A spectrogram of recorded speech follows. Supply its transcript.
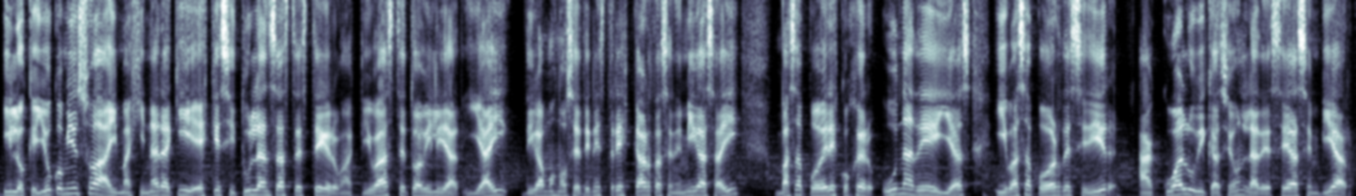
Y lo que yo comienzo a imaginar aquí es que si tú lanzaste Stegron, activaste tu habilidad y hay, digamos, no sé, tienes tres cartas enemigas ahí, vas a poder escoger una de ellas y vas a poder decidir a cuál ubicación la deseas enviar.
